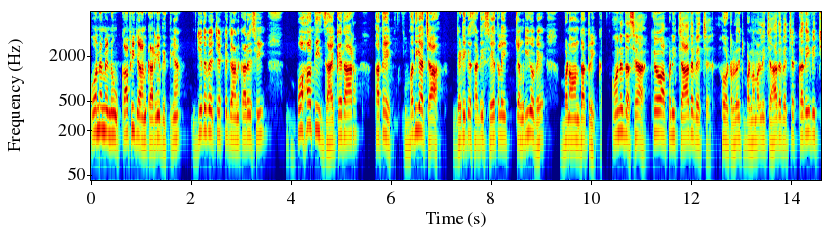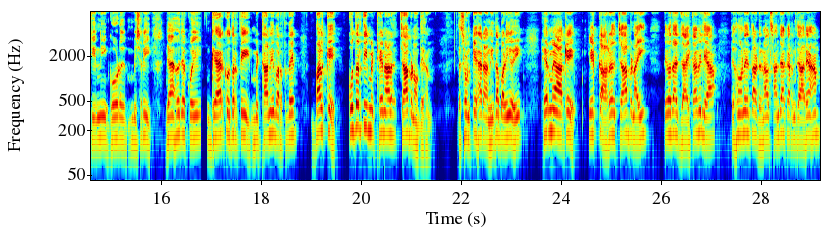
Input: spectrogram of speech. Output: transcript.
ਉਹਨੇ ਮੈਨੂੰ ਕਾਫੀ ਜਾਣਕਾਰੀਆਂ ਦਿੱਤੀਆਂ, ਜਿਹਦੇ ਵਿੱਚ ਇੱਕ ਜਾਣਕਾਰੀ ਸੀ, ਬਹੁਤ ਹੀ ਜ਼ਾਇਕੇਦਾਰ ਅਤੇ ਵਧੀਆ ਚਾਹ ਜਿਹੜੀ ਕਿ ਸਾਡੀ ਸਿਹਤ ਲਈ ਚੰਗੀ ਹੋਵੇ ਬਣਾਉਣ ਦਾ ਤਰੀਕਾ। ਉਹਨੇ ਦੱਸਿਆ ਕਿ ਉਹ ਆਪਣੀ ਚਾਹ ਦੇ ਵਿੱਚ, ਹੋਟਲ ਵਿੱਚ ਬਣਨ ਵਾਲੀ ਚਾਹ ਦੇ ਵਿੱਚ ਕਦੀ ਵੀ ਚੀਨੀ, ਗੁੜ, ਮਿਸ਼ਰੀ ਜਾਂ ਇਹੋ ਜਿਹਾ ਕੋਈ ਗੈਰ ਕੁਦਰਤੀ ਮਿੱਠਾ ਨਹੀਂ ਵਰਤਦੇ, ਬਲਕਿ ਕੁਦਰਤੀ ਮਿੱਠੇ ਨਾਲ ਚਾਹ ਬਣਾਉਂਦੇ ਹਨ। ਇਹ ਸੁਣ ਕੇ ਹੈਰਾਨੀ ਤਾਂ ਬੜੀ ਹੋਈ। ਫਿਰ ਮੈਂ ਆ ਕੇ ਇਹ ਘਰ ਚਾਹ ਬਣਾਈ ਤੇ ਉਹਦਾ ਜਾਇਕਾ ਵੀ ਲਿਆ ਤੇ ਹੁਣ ਇਹ ਤੁਹਾਡੇ ਨਾਲ ਸਾਂਝਾ ਕਰਨ ਜਾ ਰਿਹਾ ਹਾਂ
